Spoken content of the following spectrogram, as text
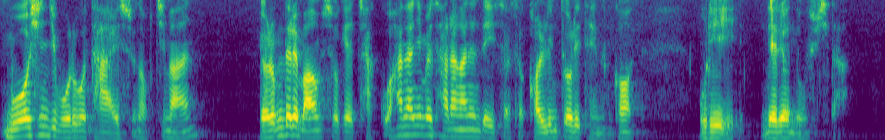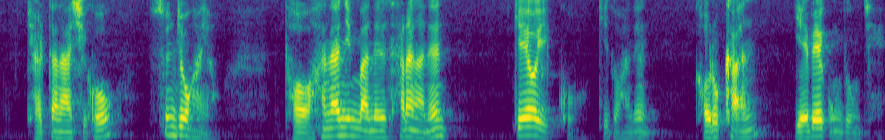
무엇인지 모르고 다 알 수는 없지만 여러분들의 마음속에 자꾸 하나님을 사랑하는 데 있어서 걸림돌이 되는 것 우리 내려놓읍시다. 결단하시고 순종하여 더 하나님만을 사랑하는 깨어있고 기도하는 거룩한 예배 공동체,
